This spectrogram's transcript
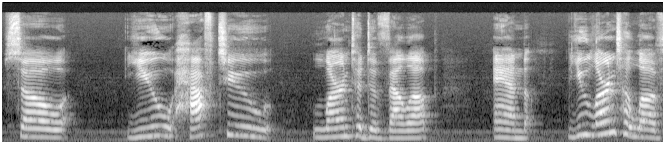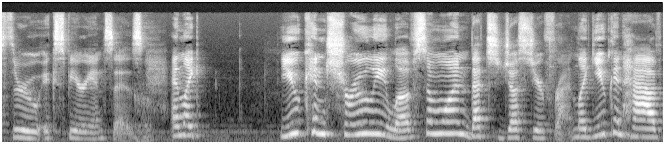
So you have to learn to develop and you learn to love through experiences. Uh-huh. And like you can truly love someone that's just your friend. Like you can have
